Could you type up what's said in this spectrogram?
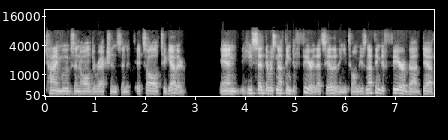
time moves in all directions, and it, it's all together. And he said there was nothing to fear. That's the other thing he told me. There's nothing to fear about death.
